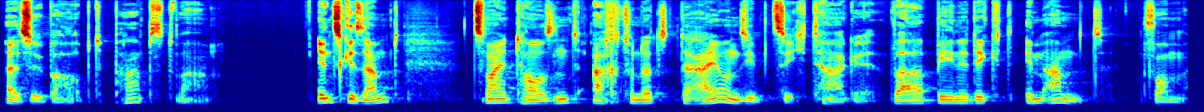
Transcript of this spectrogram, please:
als er überhaupt Papst war. Insgesamt 2873 Tage war Benedikt im Amt, vom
